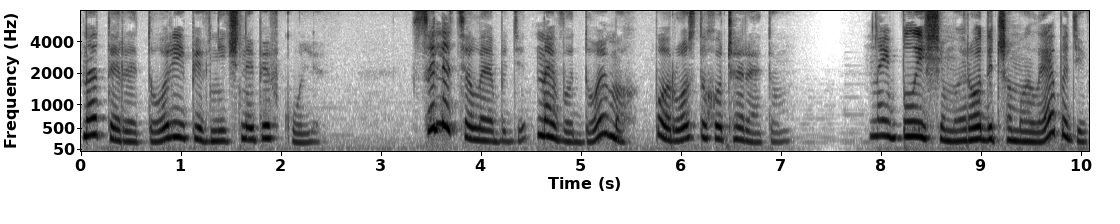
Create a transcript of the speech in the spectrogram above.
на території північної півкулі. Селяться лебеді на водоймах, порослих очеретом. Найближчими родичами лебедів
